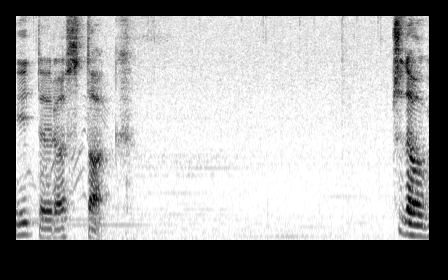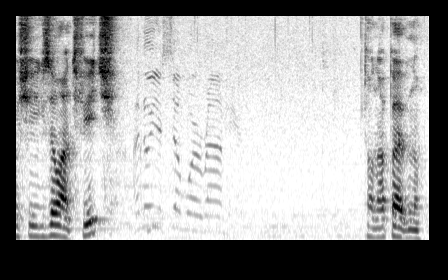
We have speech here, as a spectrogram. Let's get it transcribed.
I teraz tak. Przydałoby się ich załatwić. To na pewno.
